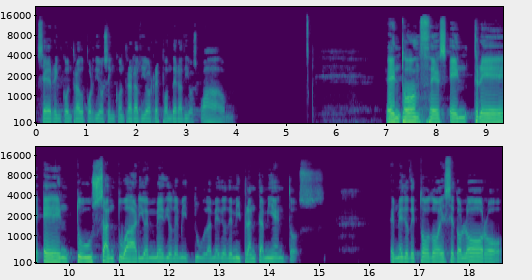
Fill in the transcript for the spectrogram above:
Ser encontrado por Dios, encontrar a Dios, responder a Dios. Wow. Entonces entré en tu santuario en medio de mis dudas, en medio de mis planteamientos, en medio de todo ese dolor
